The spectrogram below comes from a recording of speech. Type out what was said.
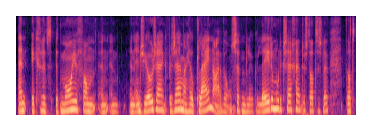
En ik vind het, het mooie van een, een, een NGO zijn. We zijn maar heel klein. Nou hebben we ontzettend leuke leden, moet ik zeggen. Dus dat is leuk. Dat,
